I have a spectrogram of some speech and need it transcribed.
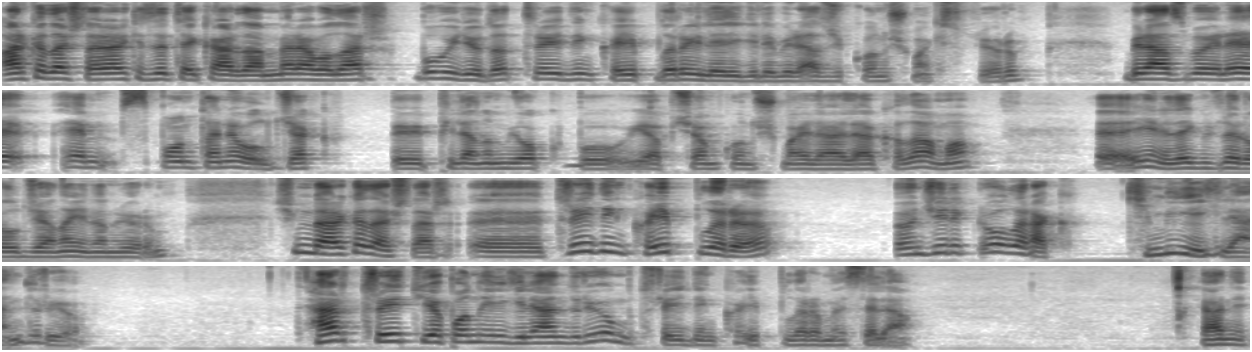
Arkadaşlar herkese tekrardan merhabalar. Bu videoda trading kayıpları ile ilgili birazcık konuşmak istiyorum. Biraz böyle hem spontane olacak. Bir planım yok bu yapacağım konuşmayla alakalı ama e, yine de güzel olacağına inanıyorum. Şimdi arkadaşlar e, trading kayıpları öncelikli olarak kimi ilgilendiriyor? Her trade yapanı ilgilendiriyor mu trading kayıpları mesela? Yani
